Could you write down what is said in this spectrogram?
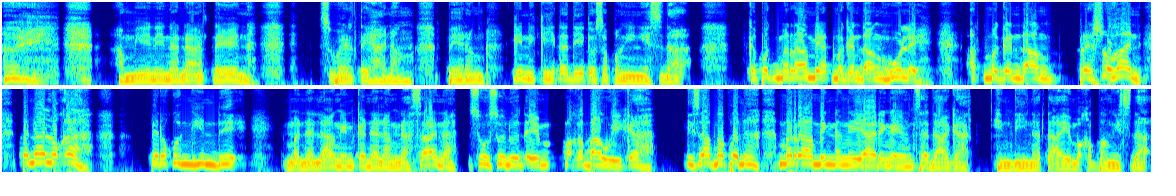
Ay, aminin na natin. Swertehan ang perang kinikita dito sa pangingisda. Kapag marami at maganda ang huli at maganda ang presyohan, panalo ka. Pero kung hindi, manalangin ka na lang na sana susunod eh makabawi ka. Isama pa na maraming nangyayari ngayon sa dagat. Hindi na tayo makapangisda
